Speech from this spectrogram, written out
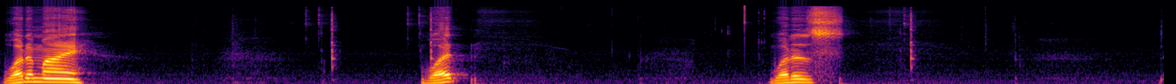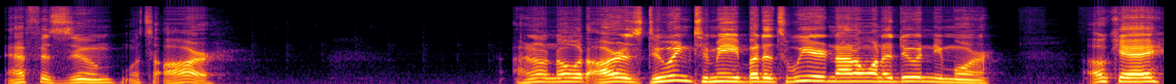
What am I... What? What is... F is zoom. What's R? I don't know what R is doing to me, but it's weird and I don't want to do it anymore. Okay.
